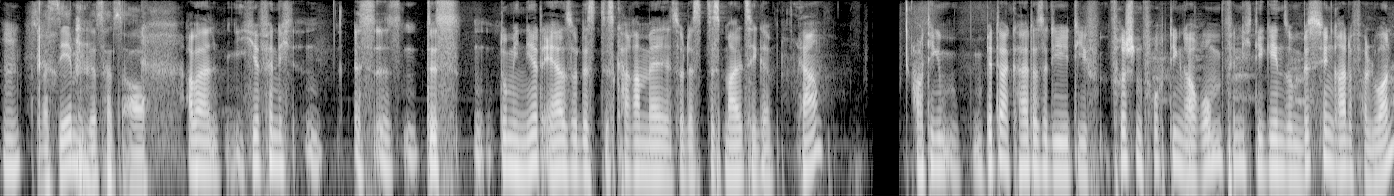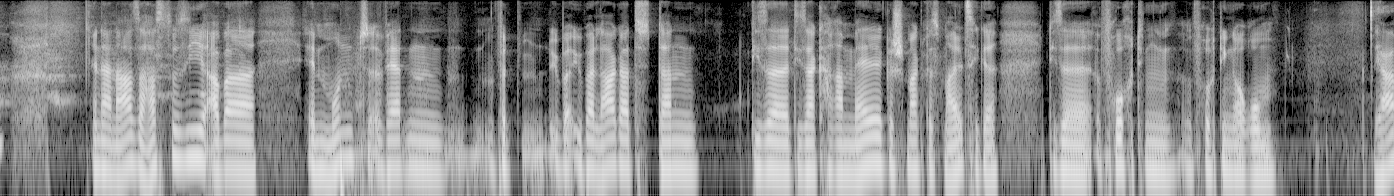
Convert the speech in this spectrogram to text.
Hm. Was Sämiges hat es auch. Aber hier finde ich, es, es, das dominiert eher so das, das Karamell, so das, das Malzige. Ja? Auch die Bitterkeit, also die, die frischen, fruchtigen Aromen, finde ich, die gehen so ein bisschen gerade verloren. In der Nase hast du sie, aber im Mund werden, wird über, überlagert dann dieser, dieser Karamellgeschmack, das Malzige, diese fruchtigen, fruchtigen Aromen. Ja,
